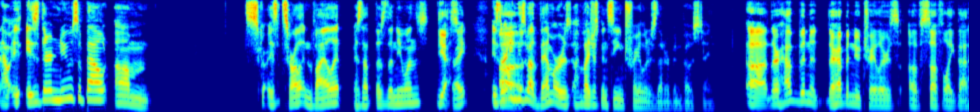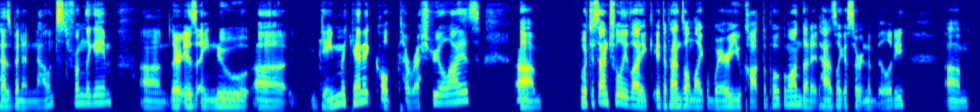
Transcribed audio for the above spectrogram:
now, is, is there news about um, Scar- is it Scarlet and Violet? Is that those the new ones? Yes, Right? Is there any Uh, news about them, or is, have I just been seeing trailers that have been posting? uh there have been a, there have been new trailers of stuff like that has been announced from the game. Um there is a new uh game mechanic called Terastallize um which essentially like it depends on like where you caught the pokemon that it has like a certain ability. Um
